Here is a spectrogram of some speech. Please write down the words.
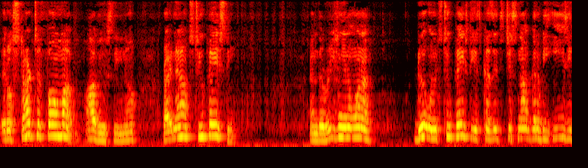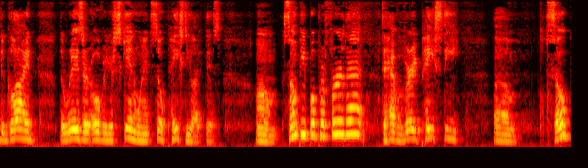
It'll start to foam up, obviously, you know. Right now it's too pasty. And the reason you don't want to do it when it's too pasty is because it's just not going to be easy to glide the razor over your skin when it's so pasty like this. Um, some people prefer that to have a very pasty um, soap,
